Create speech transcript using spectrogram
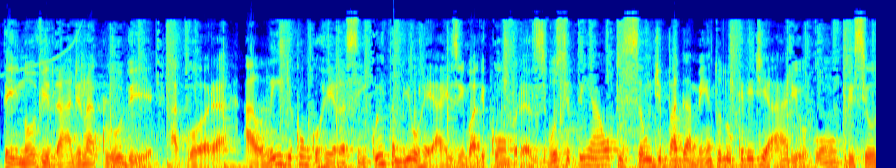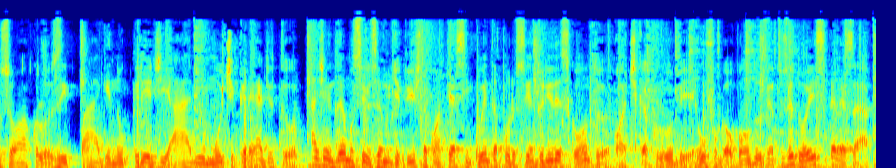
Tem novidade na Clube. Agora, além de concorrer a 50 mil reais em vale compras, você tem a opção de pagamento no crediário. Compre seus óculos e pague no crediário multicrédito. Agendamos seu exame de vista com até 50% de desconto. Ótica Clube, Rufo Galvão 202, Telezap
